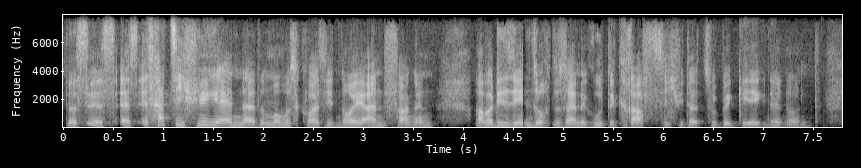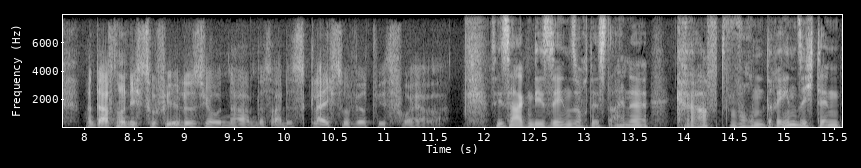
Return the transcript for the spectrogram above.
das ist, es, es hat sich viel geändert und man muss quasi neu anfangen. Aber die Sehnsucht ist eine gute Kraft, sich wieder zu begegnen und man darf nur nicht zu viel Illusionen haben, dass alles gleich so wird, wie es vorher war. Sie sagen, die Sehnsucht ist eine Kraft. Worum drehen sich denn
